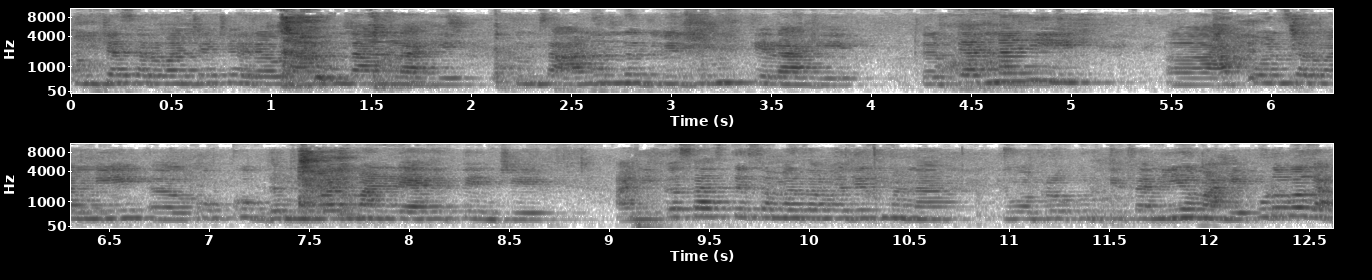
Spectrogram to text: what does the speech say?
तुमच्या सर्वांच्या चेहऱ्यावर आनंद आणला आहे तुमचा आनंद द्विगुणित केला आहे तर त्यांनाही आपण सर्वांनी खूप खूप धन्यवाद मानले आहेत त्यांचे. आणि कसं असते समाजामध्येच म्हणा किंवा प्रकृतीचा नियम आहे पुढे बघा.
